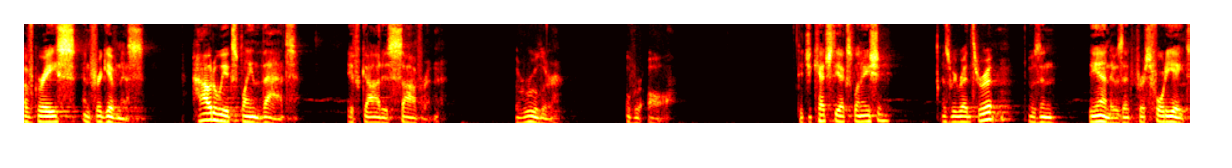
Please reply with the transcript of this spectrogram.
of grace and forgiveness. How do we explain that if God is sovereign, the ruler over all? Did you catch the explanation as we read through it? It was in the end, it was at verse 48.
